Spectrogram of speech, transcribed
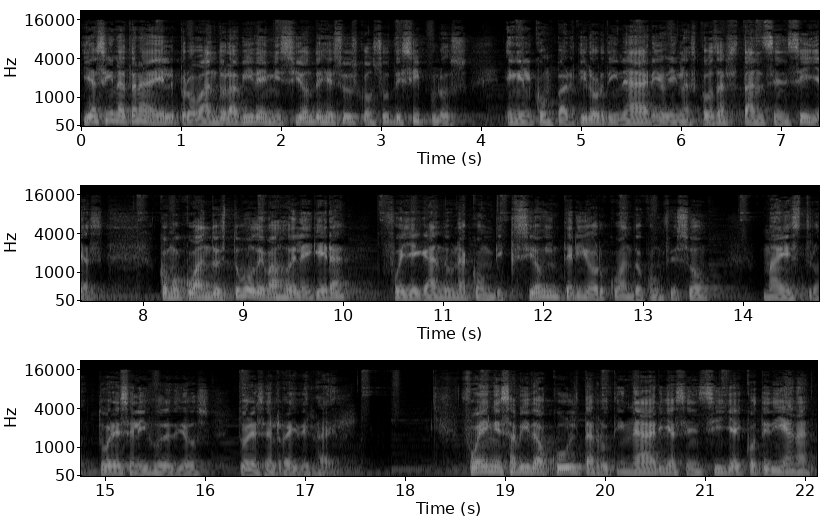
Y así Natanael, probando la vida y misión de Jesús con sus discípulos, en el compartir ordinario y en las cosas tan sencillas, como cuando estuvo debajo de la higuera, fue llegando una convicción interior cuando confesó, Maestro, tú eres el Hijo de Dios, tú eres el Rey de Israel. Fue en esa vida oculta, rutinaria, sencilla y cotidiana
